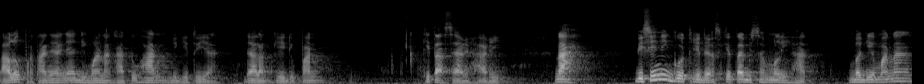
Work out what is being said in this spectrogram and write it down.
Lalu pertanyaannya di manakah Tuhan begitu ya dalam kehidupan kita sehari-hari. Nah, di sini good readers kita bisa melihat bagaimana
